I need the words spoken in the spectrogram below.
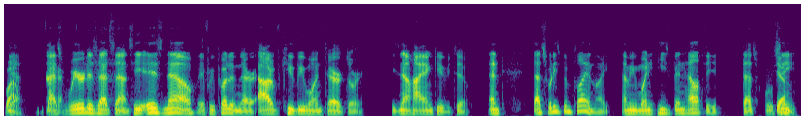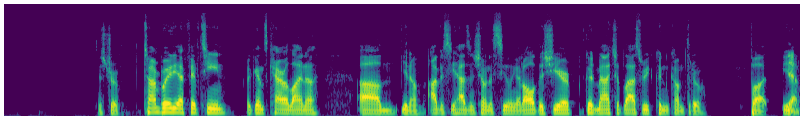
Wow. Yeah, as okay. weird as that sounds, he is now, if we put him there, out of QB1 territory. He's now high in QB2. And that's what he's been playing like. I mean, when he's been healthy, that's what we've yeah. seen. It's true. Tom Brady at 15 against Carolina. Um, you know, obviously hasn't shown a ceiling at all this year. Good matchup last week, couldn't come through. But, yeah. Know,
